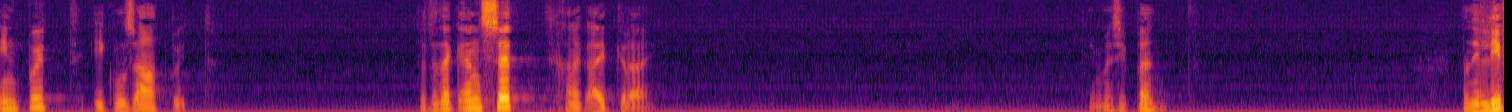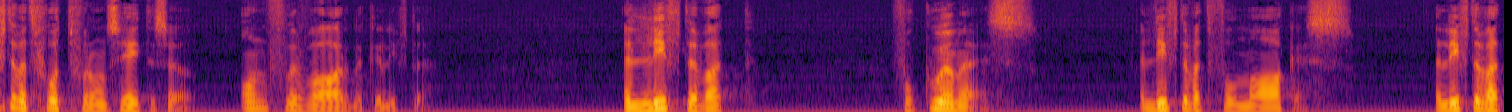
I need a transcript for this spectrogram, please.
input equals output. Dit wat ek insit, gaan ek uitkry. Jy mis die punt. Want die liefde wat God vir ons het is 'n onvoorwaardelike liefde. 'n Liefde wat volkome is. 'n Liefde wat volmaak is. 'n Liefde wat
